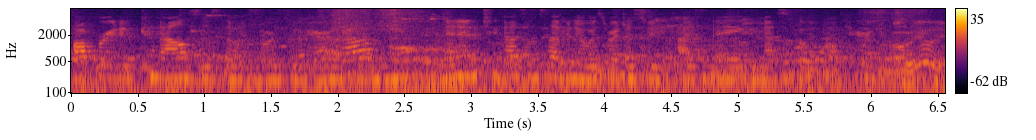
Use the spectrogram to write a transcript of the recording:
operated canal system in North America, and in 2007 it was registered as a UNESCO World Heritage. Oh, really?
